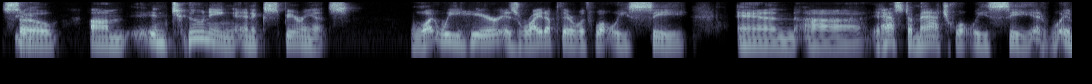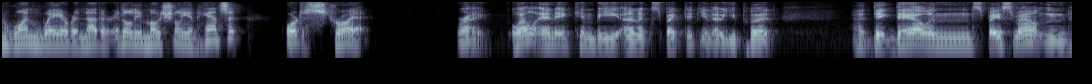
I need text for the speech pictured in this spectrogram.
So, yeah. um, in tuning an experience, what we hear is right up there with what we see, and uh, it has to match what we see in one way or another. It'll emotionally enhance it or destroy it. Right. Well, and it can be unexpected. You know, you put uh, Dick Dale and Space Mountain,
